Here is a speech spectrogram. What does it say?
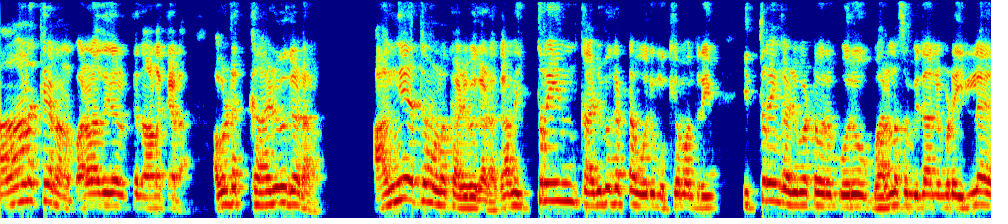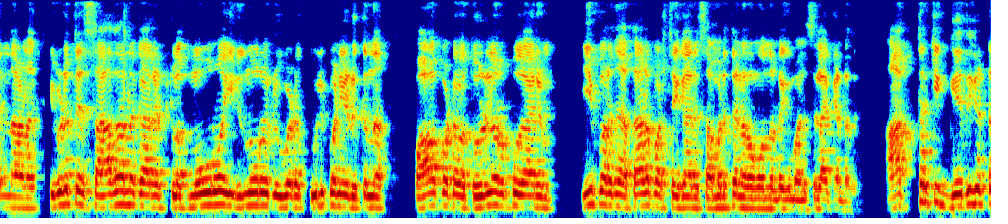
നാണക്കേടാണ്. ഭരണാധികാരികൾക്ക് നാണക്കേടാണ് അവരുടെ കഴിവുകേടാണ്. അങ്ങേയറ്റമുള്ള കഴിവുകേടാണ് കാരണം ഇത്രയും കഴിവുകെട്ട ഒരു മുഖ്യമന്ത്രിയും ഇത്രയും കഴിവട്ട ഒരു ഒരു ഭരണ സംവിധാനം ഇവിടെ ഇല്ല എന്നാണ് ഇവിടുത്തെ സാധാരണക്കാരായിട്ടുള്ള നൂറോ ഇരുന്നൂറോ രൂപയുടെ കൂലിപ്പണി എടുക്കുന്ന പാവപ്പെട്ട തൊഴിലുറപ്പുകാരും ഈ പറഞ്ഞ അത്താഴ പക്ഷിക്കാരും സമരത്തിന് ഇറങ്ങുന്നുണ്ടെങ്കിൽ മനസ്സിലാക്കേണ്ടത് അത്രയ്ക്ക് ഗതികെട്ട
